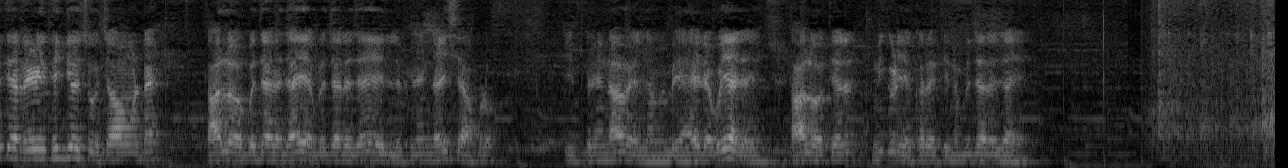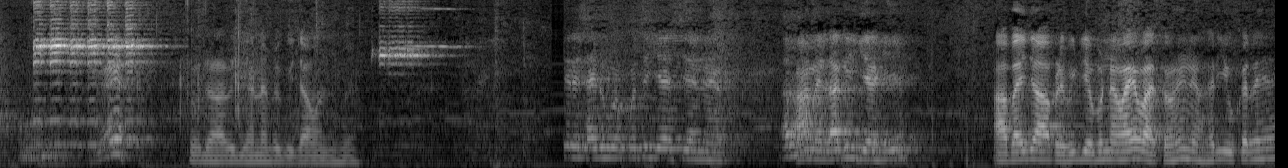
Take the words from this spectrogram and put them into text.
અત્યારે રેડી થઈ ગયો છું જવા માટે. ચાલો બજારે જઈએ બજારે જઈએ. એટલે ફ્રેન્ડ આવી છે આપણો. એ ફ્રેન્ડ આવે એટલે અમે બે હાઈરે વયા જઈએ. ચાલો અત્યારે નીકળીએ ઘરેથી ને બજારે જઈએ. આવી ગયા એના ભેગું જવાનું હોય અત્યારે સાઈડ ઉપર પહોંચી ગયા છીએ અને કામે લાગી ગયા છીએ. આ ભાઈ જો આપણે વીડિયો બનાવવા આવ્યા તો હે ને હરિયું કરે છે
